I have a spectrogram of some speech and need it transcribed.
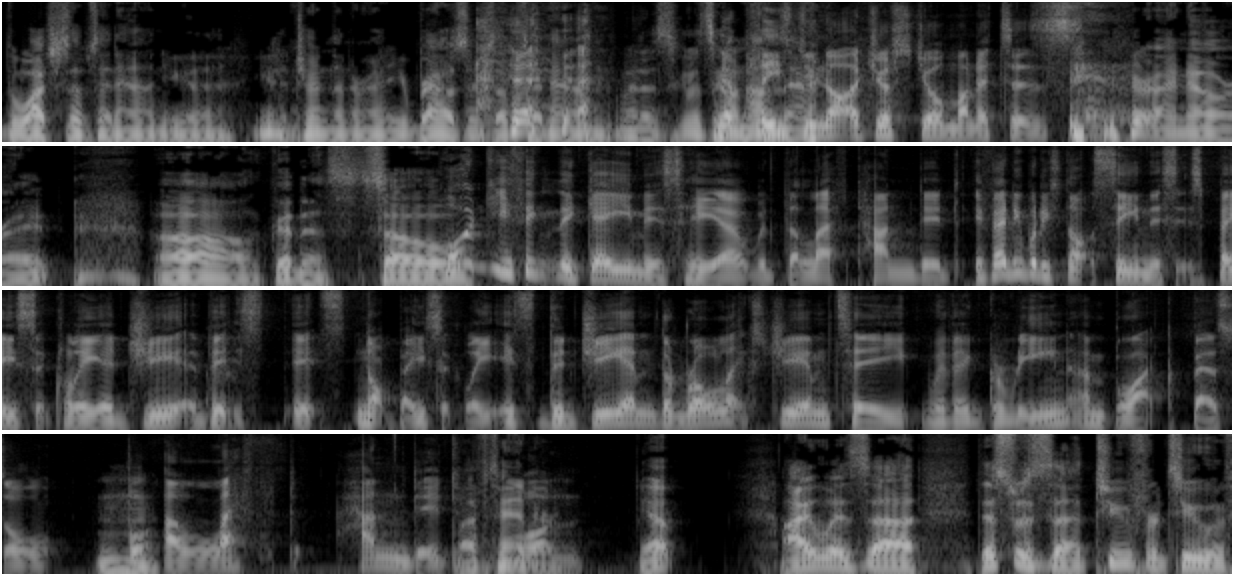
the watch is upside down. You gotta you gotta turn that around. Your browser's upside down. What is what's going Please on Please do not adjust your monitors. I know, right? Oh goodness. So What do you think the game is here with the left-handed? If anybody's not seen this, it's basically a G. It's it's not basically. It's the GM, the Rolex GMT with a green and black bezel, but a left-handed Mm-hmm. left-hander. one. Yep. I was. uh This was uh, two for two with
